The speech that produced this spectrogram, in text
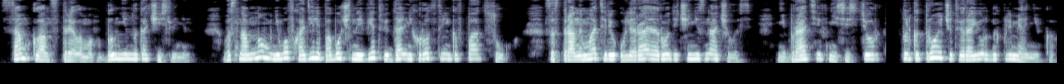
Сам клан Стреломов был немногочисленен. В основном в него входили побочные ветви дальних родственников по отцу. Со стороны матери у Лерая родичей не значилось. Ни братьев, ни сестер, только трое четвероюродных племянников.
